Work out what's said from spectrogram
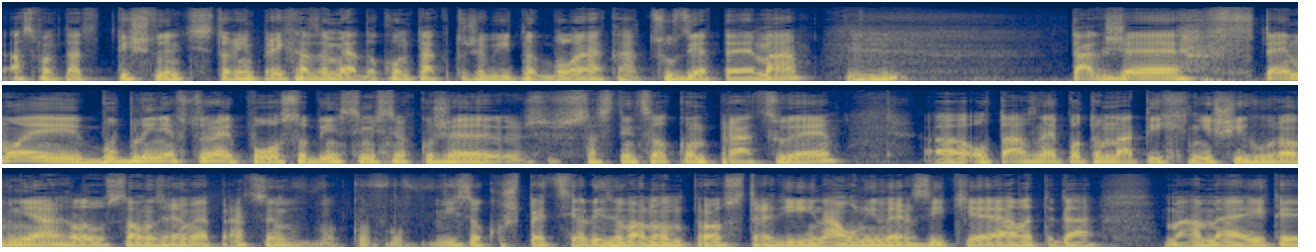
aspoň tá, tí študenti, s ktorým prichádzam ja do kontaktu, že by to bola nejaká cudzia téma. Mm-hmm Takže v tej mojej bubline, v ktorej pôsobím, si myslím, že sa s tým celkom pracuje. E, otázne je potom na tých nižších úrovniach, lebo samozrejme ja pracujem v, v vysoko špecializovanom prostredí na univerzite, ale teda máme aj tie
